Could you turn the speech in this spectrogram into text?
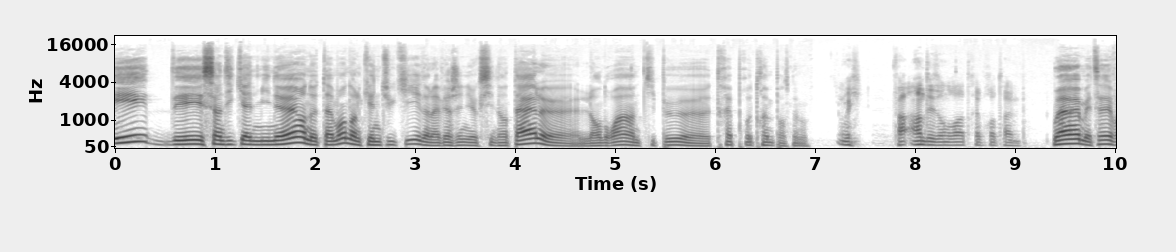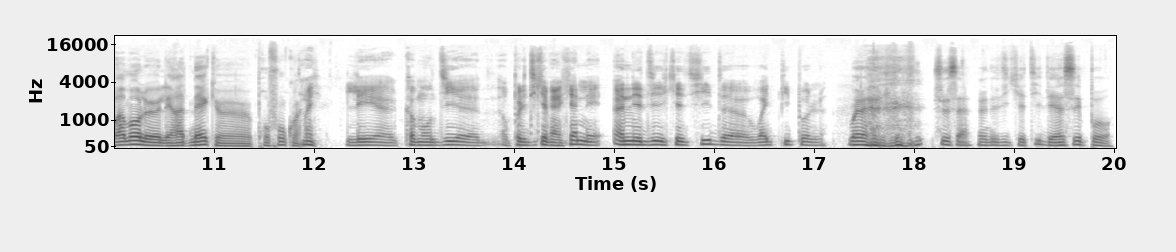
et des syndicats de mineurs, notamment dans le Kentucky et dans la Virginie occidentale, euh, l'endroit un petit peu euh, très pro-Trump en ce moment. Oui. Enfin, un des endroits très pro-Trump. Ouais, ouais, mais tu sais, vraiment le- les rednecks profonds, quoi. Oui. Les, comme on dit en politique américaine, les uneducated white people. Voilà, c'est ça, un éducated et assez pauvre.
